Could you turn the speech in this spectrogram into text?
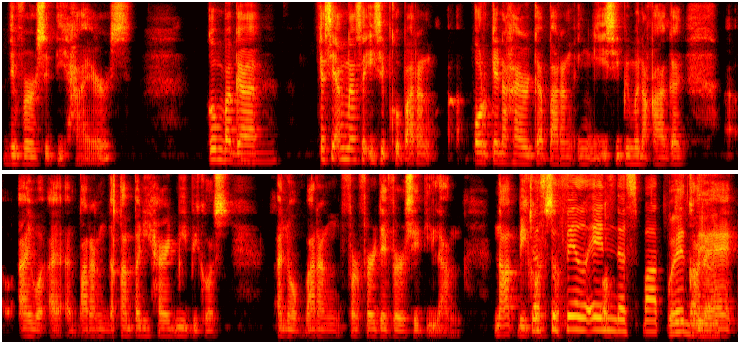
diversity hires? Kumbaga, Mm. kasi ang nasa isip ko parang porke na-hire ka, parang iisipin mo na kagad, I, I- parang the company hired me because ano, parang for for diversity lang. Not because Just to of, fill in of- the spot. Pwede. Correct.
